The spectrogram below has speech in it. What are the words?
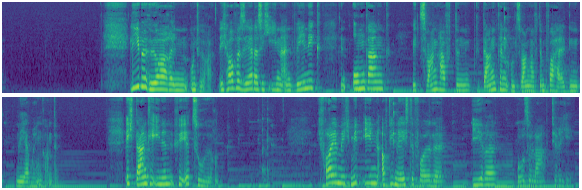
Liebe Hörerinnen und Hörer, ich hoffe sehr, dass ich Ihnen ein wenig den Umgang mit zwanghaften Gedanken und zwanghaftem Verhalten näher bringen konnte. Ich danke Ihnen für Ihr Zuhören. Ich freue mich mit Ihnen auf die nächste Folge. Ihre Ursula Thierrier.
